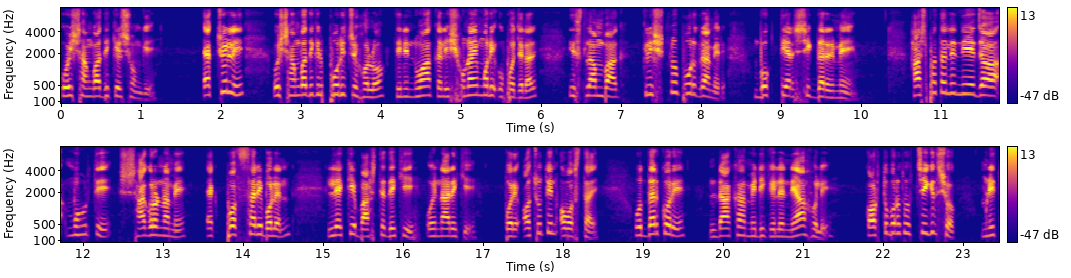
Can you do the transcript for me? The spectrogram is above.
ওই সাংবাদিকের সঙ্গে? অ্যাকচুয়ালি ওই সাংবাদিকের পরিচয় হলো তিনি নোয়াখালী সোনাইমুড়ি উপজেলার ইসলামবাগ কৃষ্ণপুর গ্রামের বক্তিয়ার শিকদারের মেয়ে। হাসপাতালে নিয়ে যাওয়া মুহূর্তে সাগর নামে এক পথসারী বলেন, লেকে বাসতে দেখি ওই নারীকে। পরে অচেতন অবস্থায় উদ্ধার করে ঢাকা মেডিকেলে নেওয়া হলে কর্তব্যরত চিকিৎসক মৃত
